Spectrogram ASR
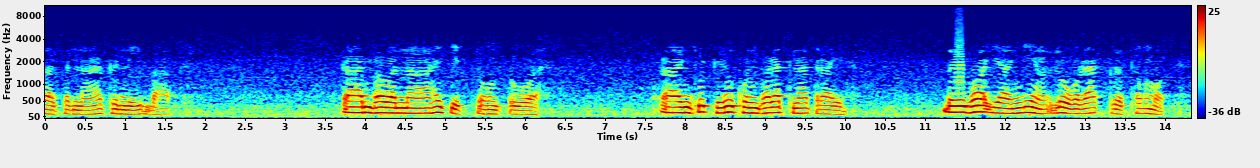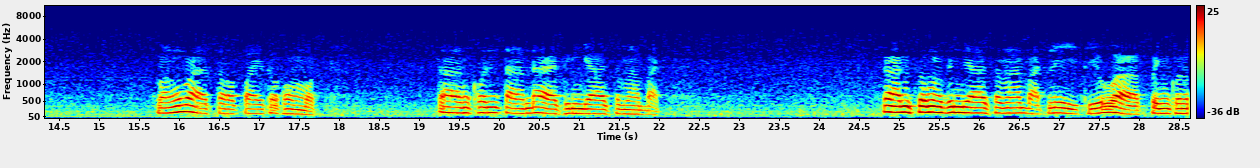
ศาสนาคือหนีบาป การภาวนาให้จิตทรงตัว การคิดถึงคุณพระรัตนตรัย โดยเพราะอย่างยิ่งโลกรักเกิดทั้งหมด หวังว่าต่อไปก็คงหมด ต่างคนต่างได้พิญญาสมาบัติ การทรงอภิญญาสมาบัตินี่ถือว่าเป็นคุณ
